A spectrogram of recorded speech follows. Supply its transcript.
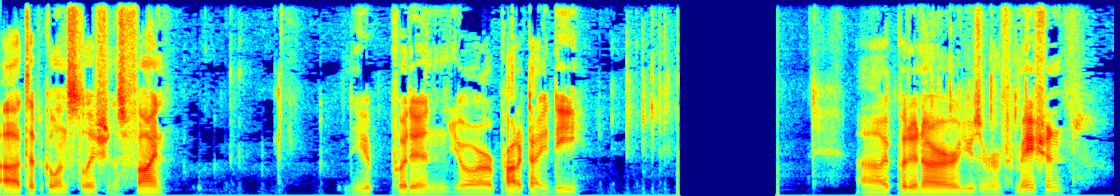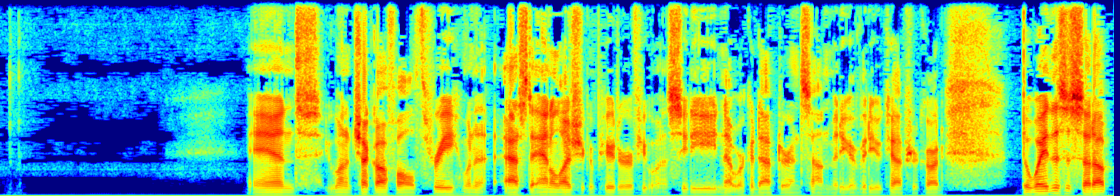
Uh, typical installation is fine. You put in your product ID. Uh, I put in our user information. And you want to check off all three when it asks to analyze your computer if you want a CD, network adapter, and sound MIDI or video capture card. The way this is set up,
